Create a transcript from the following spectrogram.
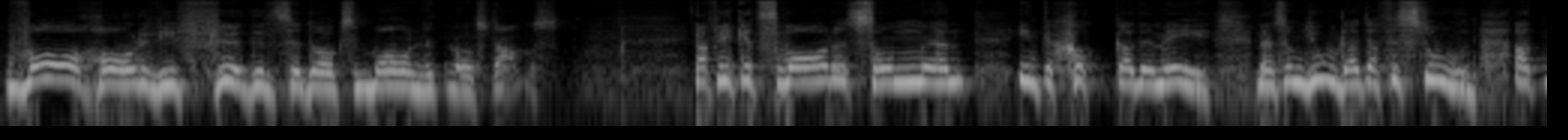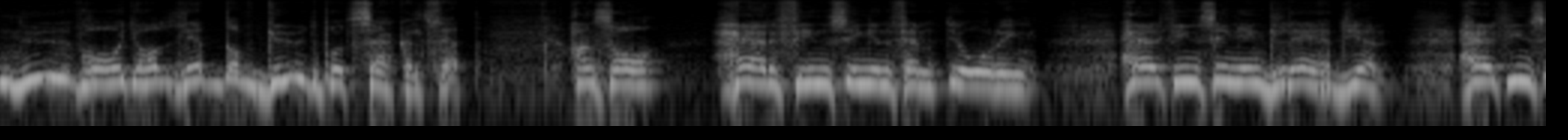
var har vi födelsedagsbarnet någonstans? Jag fick ett svar som eh, inte chockade mig, men som gjorde att jag förstod att nu var jag ledd av Gud på ett särskilt sätt. Han sa, här finns ingen 50-åring. Här finns ingen glädje. Här finns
